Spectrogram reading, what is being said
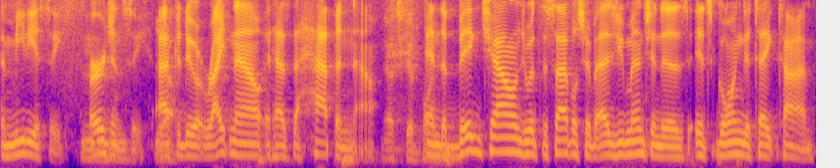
immediacy, mm-hmm. urgency. Yeah. I have to do it right now. It has to happen now. That's good point. And the big challenge with discipleship, as you mentioned, is it's going to take time.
